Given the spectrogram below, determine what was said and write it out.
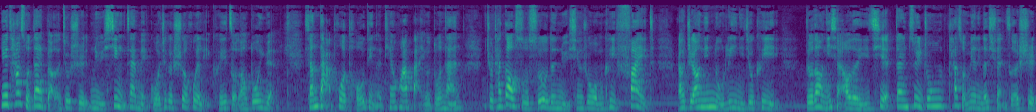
因为它所代表的就是女性在美国这个社会里可以走到多远，想打破头顶的天花板有多难。就是他告诉所有的女性说，我们可以 fight，然后只要你努力，你就可以得到你想要的一切。但是最终她所面临的选择是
